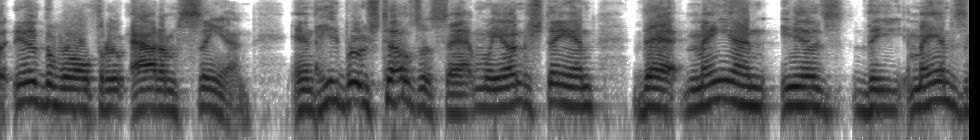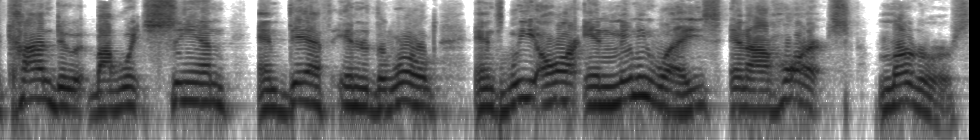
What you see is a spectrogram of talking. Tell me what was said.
It entered the world through Adam's sin. And Hebrews tells us that, and we understand that man is the man is the conduit by which sin and death entered the world, and we are in many ways in our hearts murderers.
